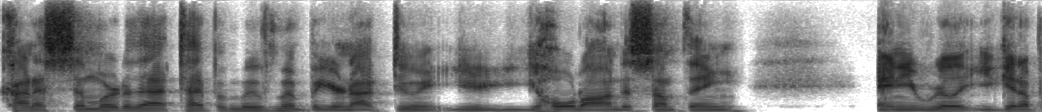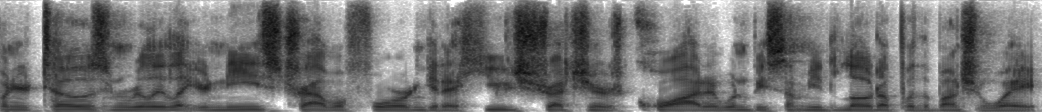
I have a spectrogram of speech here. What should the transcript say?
kind of similar to that type of movement, but you're not doing you you hold on to something and you really you get up on your toes and really let your knees travel forward and get a huge stretch in your quad. It wouldn't be something you'd load up with a bunch of weight.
